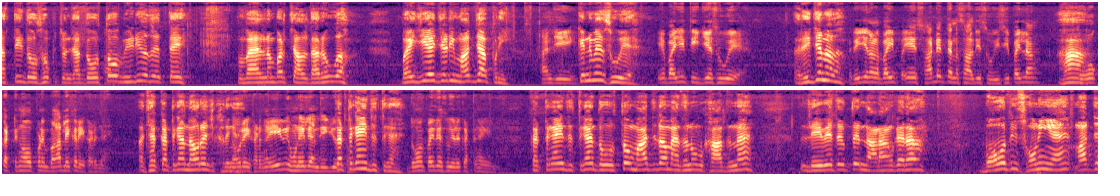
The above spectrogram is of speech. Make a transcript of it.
29255 ਦੋਸਤੋ ਵੀਡੀਓ ਦੇ ਉੱਤੇ ਮੋਬਾਈਲ ਨੰਬਰ ਚੱਲਦਾ ਰਹੂਗਾ। ਬਾਈ ਜੀ ਇਹ ਜਿਹੜੀ ਮੱਝ ਆਪਣੀ ਹਾਂਜੀ। ਕਿੰਨਵੇਂ ਸੂਏ ਹੈ? ਇਹ ਬਾਈ ਜੀ ਤੀਜੇ ਸੂਏ ਹੈ। ਰੀਜਨਲ ਰੀਜਨਲ ਬਾਈ ਇਹ 3.5 ਸਾਲ ਦੀ ਸੂਈ ਸੀ ਪਹਿਲਾਂ। ਹਾਂ। ਦੋ ਕੱਟੀਆਂ ਉਹ ਆਪਣੇ ਬਾਹਰਲੇ ਘਰੇ ਖੜੀਆਂ। ਅੱਛਾ ਕੱਟੀਆਂ ਨੌਰੇ ਚ ਖੜੀਆਂ। ਨੌਰੇ ਖੜੀਆਂ ਇਹ ਵੀ ਹੁਣੇ ਲਿਆਂਦੀ ਜੀ। ਕੱਟੀਆਂ ਹੀ ਦਿੱਤੀਆਂ। ਦੋਵੇਂ ਪਹਿਲੇ ਸੂਏ ਦੇ ਕੱਟੀਆਂ ਹੀ। ਕੱਟੀਆਂ ਹੀ ਦਿੱਤੀਆਂ। ਦੋਸਤੋ ਮੱਝ ਦਾ ਮੈਂ ਤੁਹਾਨੂੰ ਵਿਖਾ ਦਿੰਦਾ। ਲੇਵੇ ਦੇ ਉੱਤੇ ਨਾੜਾਂ ਵਗੈਰਾ। ਬਹੁਤ ਹੀ ਸੋਹਣੀ ਹੈ ਮੱਝ।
